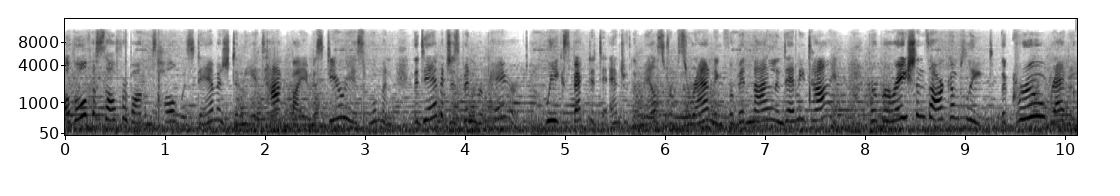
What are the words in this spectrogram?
Although the Sulphur Bottoms hull was damaged in the attack by a mysterious woman, the damage has been repaired. We expect it to enter the maelstrom surrounding Forbidden Island any time. Preparations are complete. The crew ready.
